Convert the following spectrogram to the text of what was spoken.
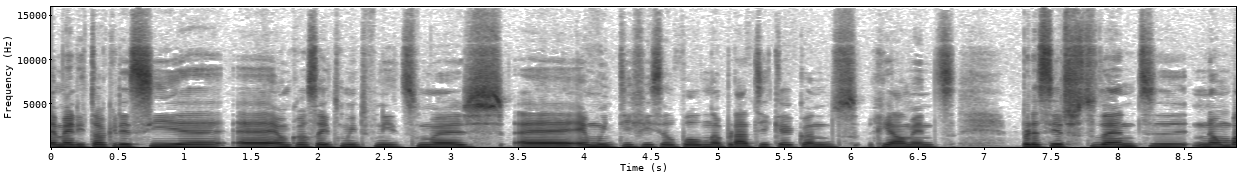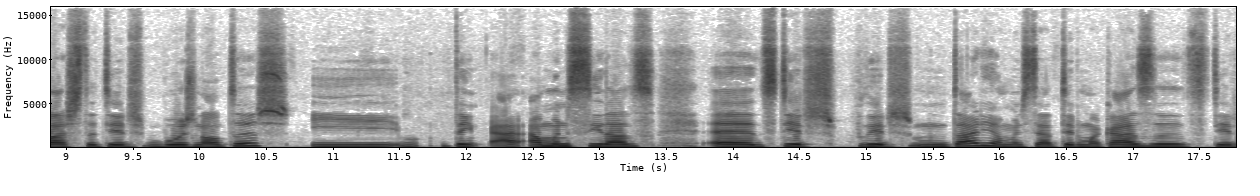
a meritocracia eh, é um conceito muito bonito, mas eh, é muito difícil pô-lo na prática quando realmente para ser estudante não basta ter boas notas e tem, há, há uma necessidade eh, de ter poder monetário, há uma necessidade de ter uma casa, de ter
